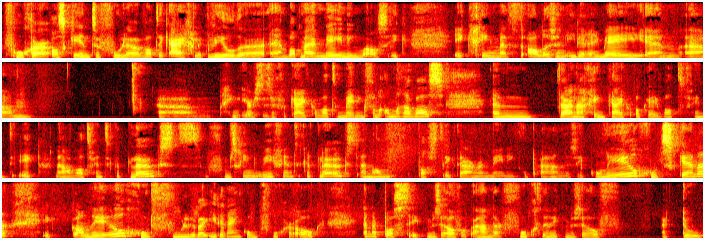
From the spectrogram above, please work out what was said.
vroeger als kind te voelen wat ik eigenlijk wilde en wat mijn mening was. Ik, ik ging met alles en iedereen mee en ehm, ehm, ging eerst eens even kijken wat de mening van anderen was. En daarna ging ik kijken, oké, wat vind ik? Nou, wat vind ik het leukst? Of misschien wie vind ik het leukst? En dan paste ik daar mijn mening op aan. Dus ik kon heel goed scannen. Ik kan heel goed voelen bij iedereen, kon ik vroeger ook. En daar paste ik mezelf op aan. Daar voegde ik mezelf naartoe.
